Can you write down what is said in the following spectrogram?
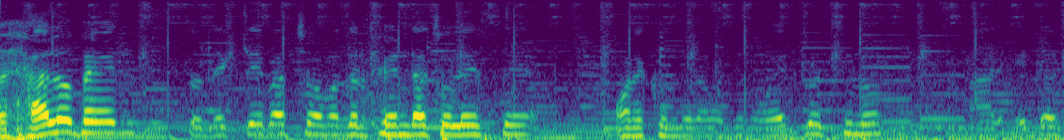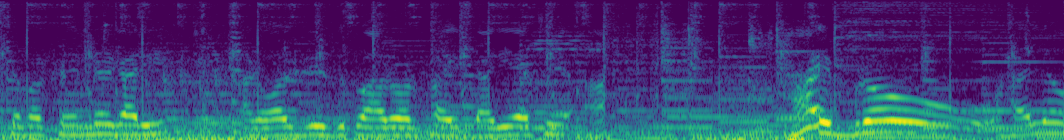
তো হ্যালো ফ্রেন্ডস তো দেখতেই পাচ্ছ আমাদের ফ্রেন্ডরা চলে এসেছে। অনেকক্ষণ ধরে আমার জন্য ওয়েট করছিল। আর এটা হচ্ছে আমার ফ্রেন্ডের গাড়ি। আর অলরেডি দুটো আর ফাইভ গাড়ি আছে। হাই ব্রো হ্যালো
